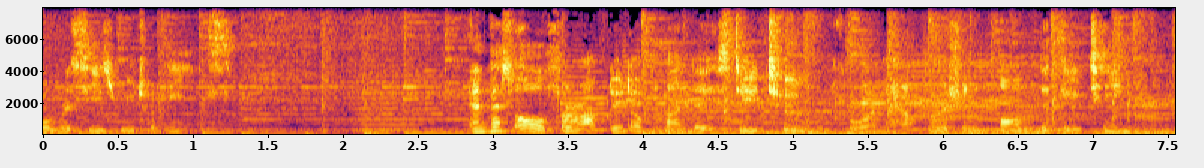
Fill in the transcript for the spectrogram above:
overseas returnees. And that's all for our update of Monday. Stay tuned for our version on the 18th.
